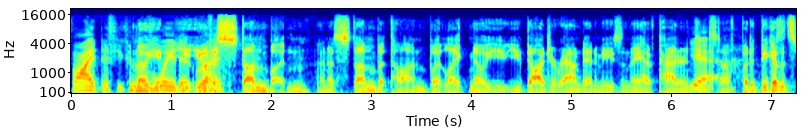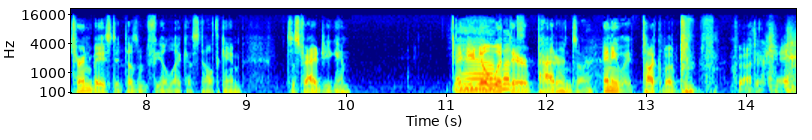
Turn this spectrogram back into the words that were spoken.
fight if you can no, avoid you, it, you have a stun button and a stun baton, but like no, you, you dodge around enemies and they have patterns and stuff. But it, because it's turn-based, it doesn't feel like a stealth game. It's a strategy game, and you know what but- their patterns are. Anyway, talk about other games.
